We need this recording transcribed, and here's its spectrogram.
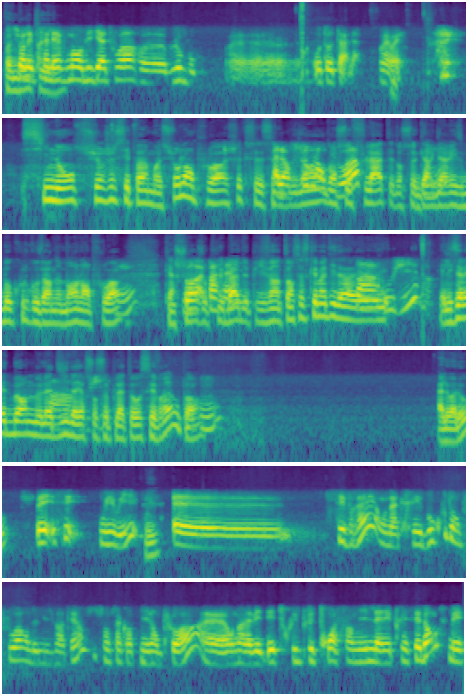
Pas sur les hein. prélèvements obligatoires globaux au total. Ouais, ouais. Sinon, sur, je sais pas moi, sur l'emploi, je sais que c'est un bilan dans ce flat et dans ce gargarise beaucoup le gouvernement, l'emploi, mmh. qu'un chômage au plus bas depuis 20 ans. C'est ce que m'a dit euh, Elisabeth Borne me l'a dit d'ailleurs sur ce plateau. C'est vrai ou pas? Mmh. Allô, allô? Mais Oui, oui. oui. Euh, c'est vrai, on a créé beaucoup d'emplois en 2021, 650 000 emplois. Euh, on en avait détruit plus de 300 000 l'année précédente, mais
